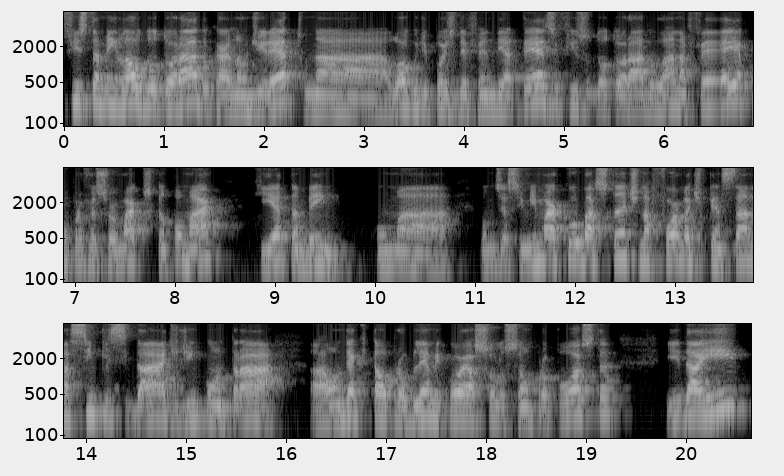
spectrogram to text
fiz também lá o doutorado, Carlão, direto, na logo depois de defender a tese, fiz o doutorado lá na FEA com o professor Marcos Campomar, que é também uma vamos dizer assim, me marcou bastante na forma de pensar, na simplicidade de encontrar ah, onde é que está o problema e qual é a solução proposta. E daí,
